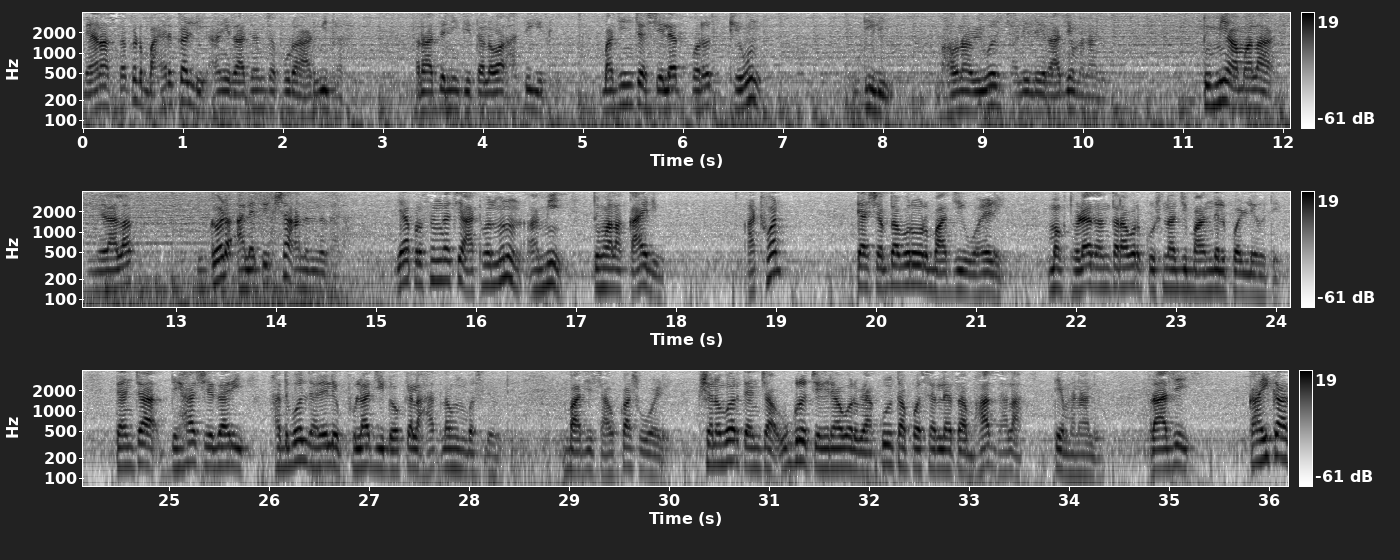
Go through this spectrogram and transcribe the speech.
منا سکٹ باہر کاڑلی اور راجہ پوڑا آڈی درلی راجنی تی تلوار ہاتھی گیت لی بجی شیلات پرتھن دلی بھاؤنا راجے منال تمہیں آما ملا گڑ آنند یاسنگ آٹو آئے دوں آٹو شبدا برابر بازی وڑی مگر تھوڑا اتراور کشناجی باندل پڑے ہوتے دیہاتےزاری ہدبل فلاجی ڈوکیا ہاتھ بس بجی سوکش وڑے کنبر اگر چہرہ ویاکی کا بھاس کا ہی کا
